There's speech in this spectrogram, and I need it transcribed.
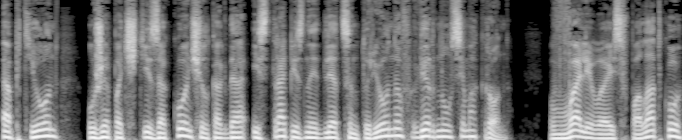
Аптион уже почти закончил, когда из трапезной для центурионов вернулся Макрон. Вваливаясь в палатку,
